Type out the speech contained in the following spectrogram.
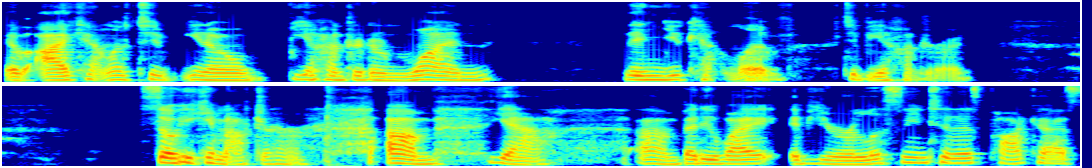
if I can't live to, you know, be 101, then you can't live to be 100. So he came after her. Um, yeah. Um, Betty White, if you're listening to this podcast,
